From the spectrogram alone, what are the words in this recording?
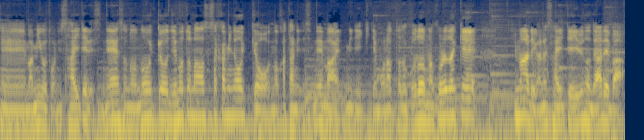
えーまあ、見事に咲いてですね、その農協、地元の笹上農協の方にですね、まあ、見に来てもらったところ、まあ、これだけひまわりがね、咲いているのであれば、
